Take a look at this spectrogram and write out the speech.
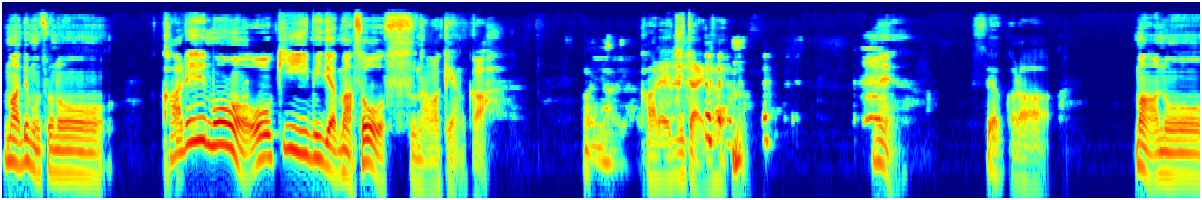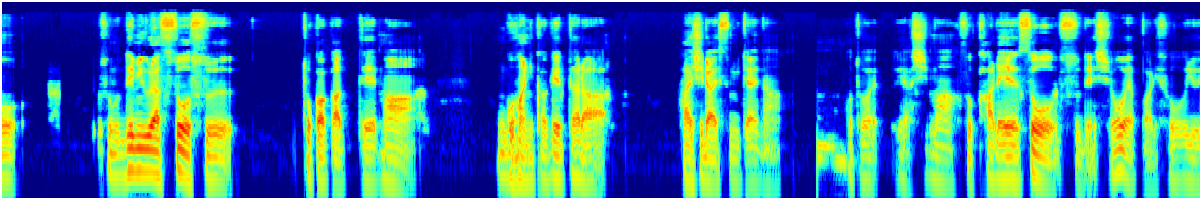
まあでもその、カレーも大きい意味ではまあソースなわけやんか。はいはいはい。カレー自体も。ねえ。そやから、まああの、そのデミグラスソースとか買って、まあ、ご飯にかけたら、ハイシライスみたいなことやし、まあ、そう、カレーソースでしょ？やっぱりそういう。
